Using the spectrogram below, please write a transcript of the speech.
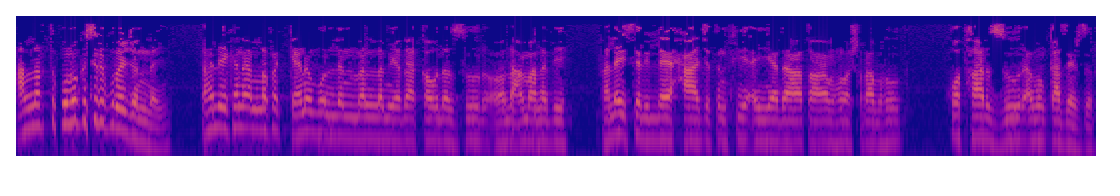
আল্লাহর তো কোনো কিছুর প্রয়োজন নাই। তাহলে এখানে আল্লাহ কেন বললেন মাল্লাম ইয়াদা কাউলা জুর ওয়াল আমালা বিহি? ফালাইসা লিল্লাহি হাজাতুন ফি আইয়াদা তাআমহু ওয়া শারাবহু। কথার জোর এবং কাজের জোর।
